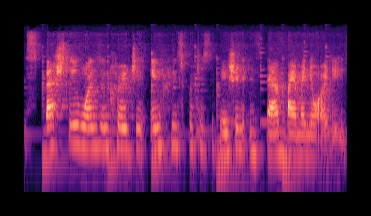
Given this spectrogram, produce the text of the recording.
especially ones encouraging increased participation in STEM by minorities.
